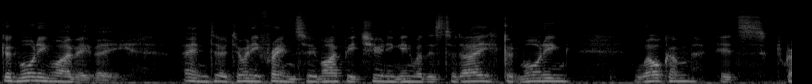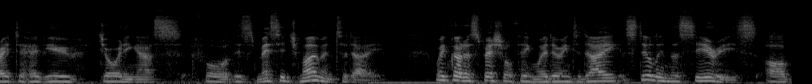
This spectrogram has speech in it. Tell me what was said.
Good morning, YVV. And to, to any friends who might be tuning in with us today, good morning, welcome. It's great to have you joining us for this message moment today. We've got a special thing we're doing today, still in the series of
